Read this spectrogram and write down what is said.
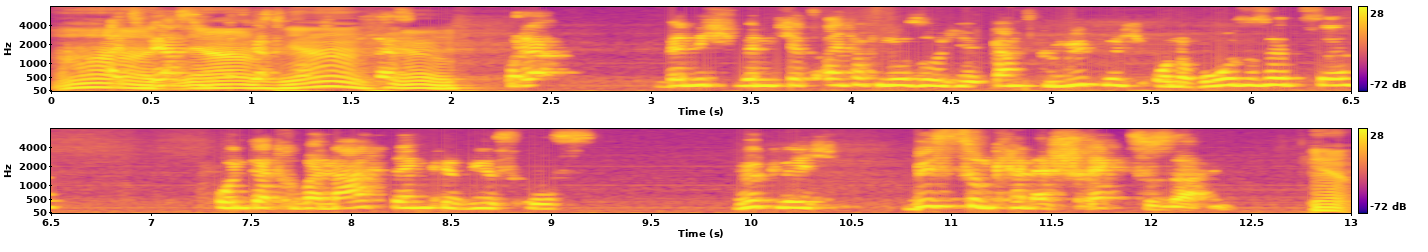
Ah, als wärst ja, du, ja, ja. Oder wenn ich, wenn ich jetzt einfach nur so hier ganz gemütlich ohne Hose sitze und darüber nachdenke, wie es ist, wirklich bis zum Kern erschreckt zu sein. Ja.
